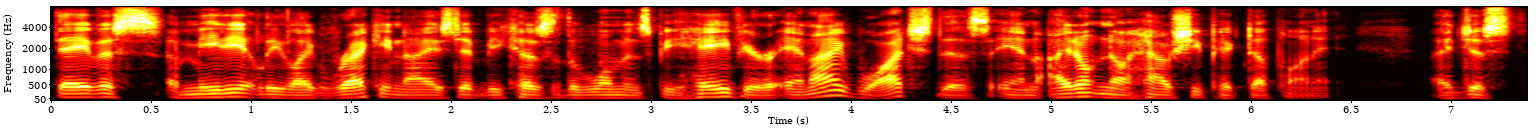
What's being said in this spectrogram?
Davis immediately like recognized it because of the woman's behavior. And I watched this and I don't know how she picked up on it. I just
